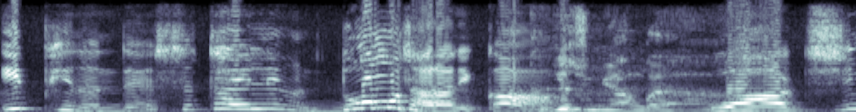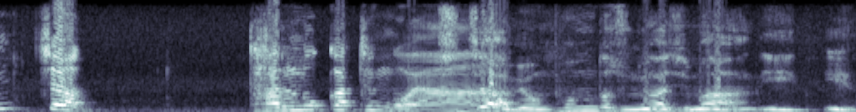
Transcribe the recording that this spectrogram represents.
입히는데 스타일링을 너무 잘하니까 그게 중요한 거야. 와 진짜 다른 옷 같은 거야. 진짜 명품도 중요하지만 이, 이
